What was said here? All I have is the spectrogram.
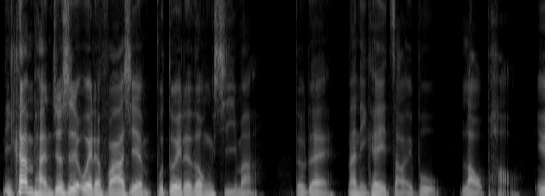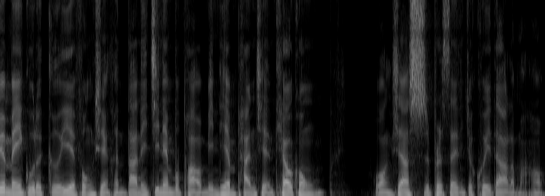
你看盘就是为了发现不对的东西嘛，对不对？那你可以早一步落跑，因为美股的隔夜风险很大。你今天不跑，明天盘前跳空。往下十 percent 你就亏大了嘛，哈，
